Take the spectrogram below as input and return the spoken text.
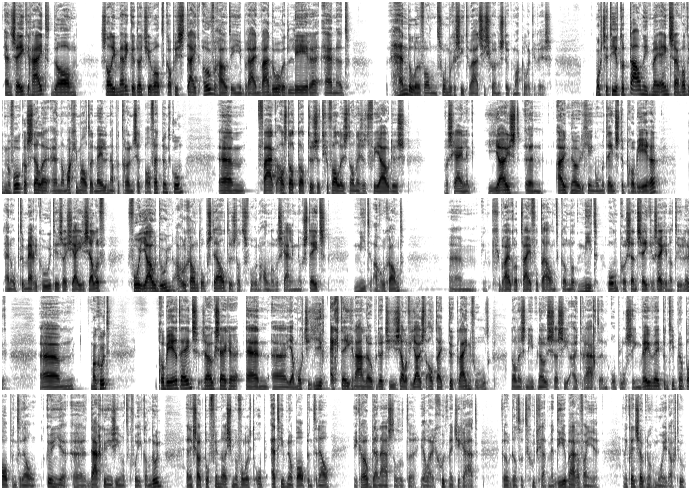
en zekerheid, dan zal je merken dat je wat capaciteit overhoudt in je brein, waardoor het leren en het handelen van sommige situaties gewoon een stuk makkelijker is. Mocht je het hier totaal niet mee eens zijn wat ik me voor kan stellen, eh, dan mag je me altijd mailen naar patronen.palvet.com. Ehm, vaak als dat, dat dus het geval is, dan is het voor jou dus waarschijnlijk juist een uitnodiging om het eens te proberen. En op te merken hoe het is als jij jezelf voor jou doen arrogant opstelt. Dus dat is voor een ander waarschijnlijk nog steeds niet arrogant. Ehm, ik gebruik wat twijfeltaal, want ik kan dat niet 100% zeker zeggen natuurlijk. Ehm, maar goed, probeer het eens, zou ik zeggen. En uh, ja, mocht je hier echt tegenaan lopen dat je jezelf juist altijd te klein voelt, dan is een hypnosesessie uiteraard een oplossing. www.hypnopal.nl kun je, uh, daar kun je zien wat ik voor je kan doen. En ik zou het tof vinden als je me volgt op hypnopal.nl. Ik hoop daarnaast dat het uh, heel erg goed met je gaat. Ik hoop dat het goed gaat met dierbaren van je. En ik wens je ook nog een mooie dag toe.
